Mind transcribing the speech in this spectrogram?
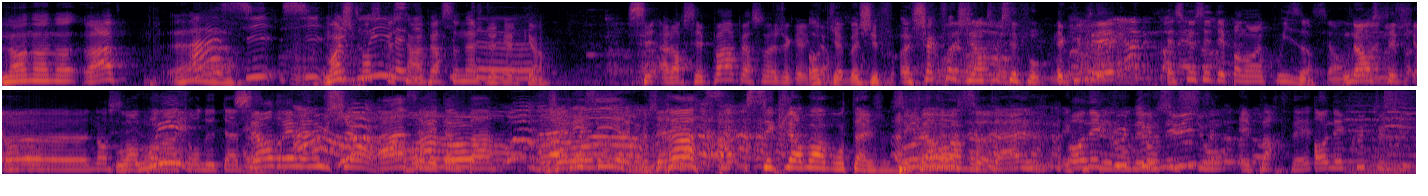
Non, non, non. Ah, Ah, si, si. Moi, je pense que c'est un personnage de euh, quelqu'un. C'est alors c'est pas un personnage de quelqu'un. Ok, bah j'ai à chaque fois que j'ai un truc, c'est faux. Écoutez, Est-ce que c'était pendant un quiz non, c'était euh, non, Ou c'est oui, un tour de table C'est André Manouchian. Ah, ça m'étonne pas. J'allais dire. j'allais Ah, dire. c'est- c'est clairement un montage. C'est clairement un montage. On écoute tout de suite. est parfaite. On écoute tout de suite.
